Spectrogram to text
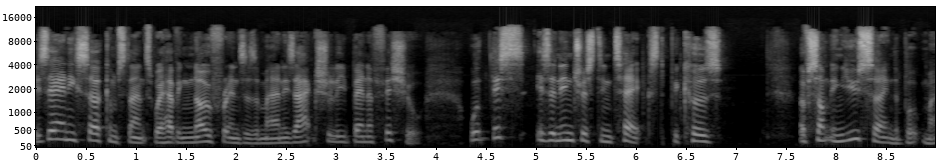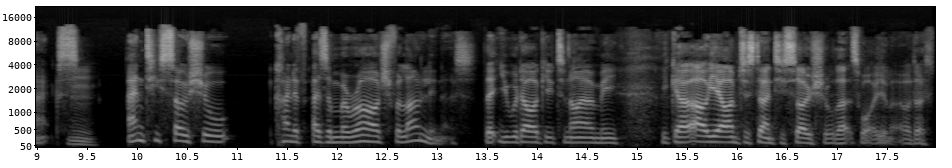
Is there any circumstance where having no friends as a man is actually beneficial? Well, this is an interesting text because of something you say in the book, Max. Hmm. Antisocial, kind of as a mirage for loneliness. That you would argue to Naomi, you go, "Oh yeah, I'm just antisocial. That's what you know. I don't,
